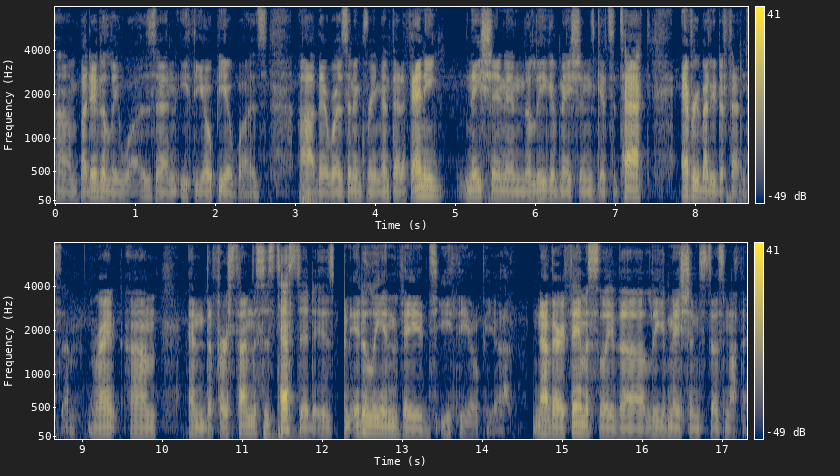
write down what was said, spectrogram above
um, but Italy was and Ethiopia was, uh, there was an agreement that if any nation in the League of Nations gets attacked, everybody defends them, right? Um, and the first time this is tested is when Italy invades Ethiopia. Now, very famously, the League of Nations does nothing.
